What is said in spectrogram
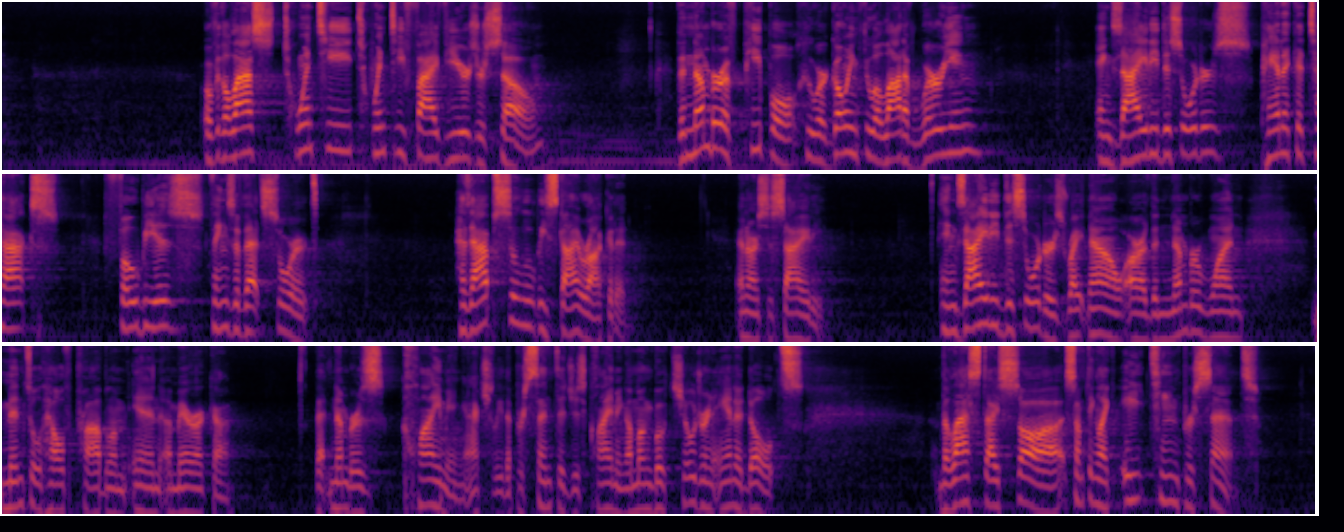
Over the last 20, 25 years or so, the number of people who are going through a lot of worrying, anxiety disorders, panic attacks, phobias, things of that sort has absolutely skyrocketed in our society. Anxiety disorders right now are the number one mental health problem in America. That number's climbing, actually. The percentage is climbing among both children and adults. The last I saw, something like 18%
